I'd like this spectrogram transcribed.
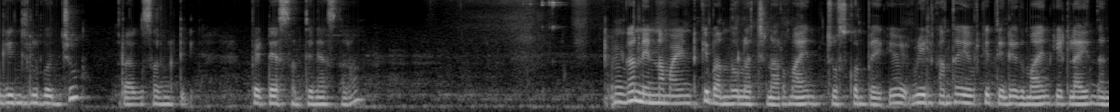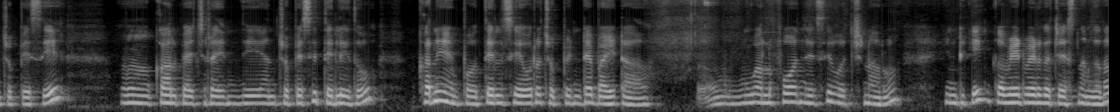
గింజలు గొజ్జు రాగి సంగటి పెట్టేస్తాను తినేస్తాను. ఇంకా నిన్న మా ఇంటికి బంధువులు వచ్చినారు. మా ఇంటి చూసుకొని పైకి వీళ్ళకంతా ఎవరికి తెలియదు. మా ఇంటికి ఇట్లా అయిందని చెప్పేసి కాల్ ప్యాచర్ అయింది అని చెప్పేసి తెలీదు. కానీ తెలిసి ఎవరో చెప్పింటే బయట వాళ్ళు ఫోన్ చేసి వచ్చినారు ఇంటికి. ఇంకా వేడివేడిగా చేస్తున్నాను కదా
